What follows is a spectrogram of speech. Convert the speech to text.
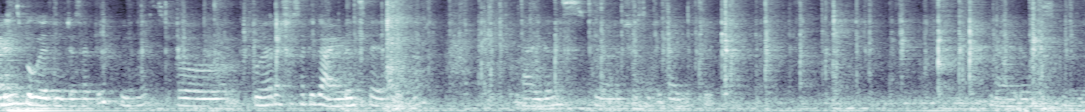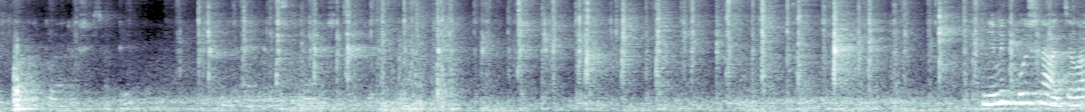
गायडन्स बघूया तुमच्यासाठी. तुळ्या राशीसाठी गायडन्स काय आहे का गायडन्स तुळ्या रक्षासाठी काय येते गायडन्स तुला रक्षासाठी गायडन्स नेहमी खुश राहत जावा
